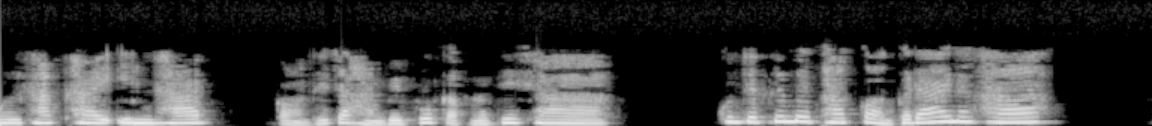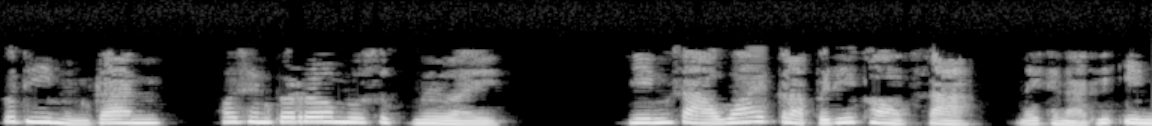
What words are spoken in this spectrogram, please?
มือทักทายอินทัศก่อนที่จะหันไปพูดกับนัทธิชา คุณจะขึ้นไปพักก่อนก็ได้นะคะ ก็ดีเหมือนกัน เพราะฉันก็เริ่มรู้สึกเหนื่อย หญิงสาวว่ายกลับไปที่ขอบสระในขณะที่อิน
